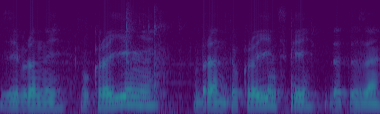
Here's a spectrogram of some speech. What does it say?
зібраний в Україні, бренд український ДТЗ.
